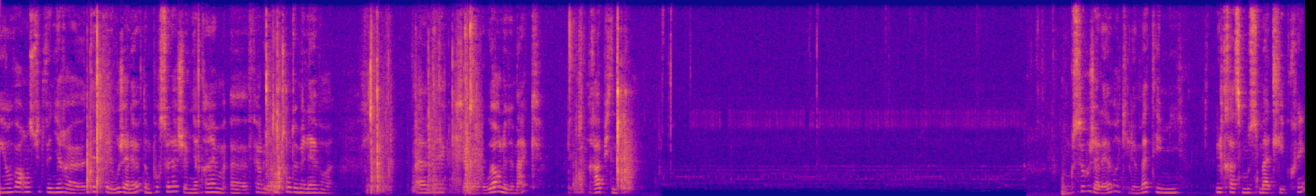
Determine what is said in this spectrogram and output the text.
Et on va ensuite venir euh, tester le rouge à lèvres. Donc pour cela, je vais venir quand même euh, faire le contour de mes lèvres avec euh, Whirl de MAC rapidement. Donc ce rouge à lèvres qui est le Matemi Ultra Smooth Matte Lip Cream,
